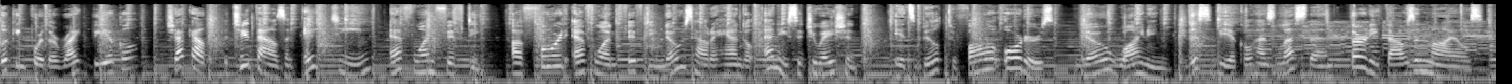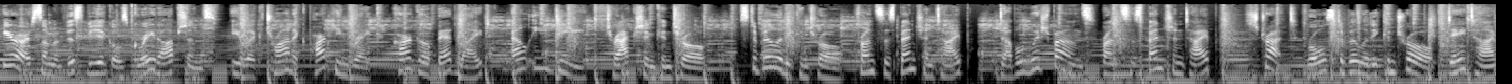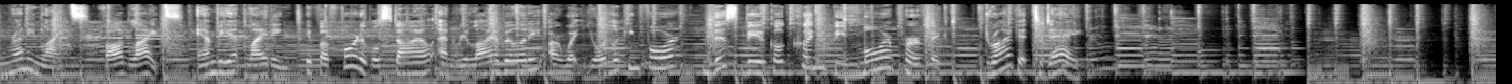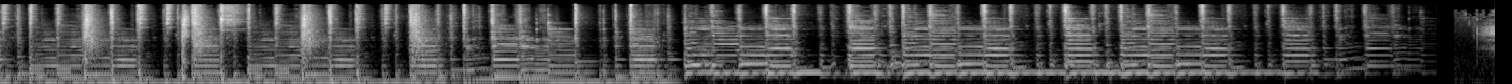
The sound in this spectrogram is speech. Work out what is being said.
Looking for the right vehicle? Check out the 2018 F-150. A Ford F-150 knows how to handle any situation. It's built to follow orders, no whining. This vehicle has less than 30,000 miles. Here are some of this vehicle's great options. Electronic parking brake, cargo bed light, LED, traction control, stability control, front suspension type, double wishbones, front suspension type, strut, roll stability control, daytime running lights, fog lights, ambient lighting. If affordable style and reliability are what you're looking for, this vehicle couldn't be more perfect. Drive it today.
